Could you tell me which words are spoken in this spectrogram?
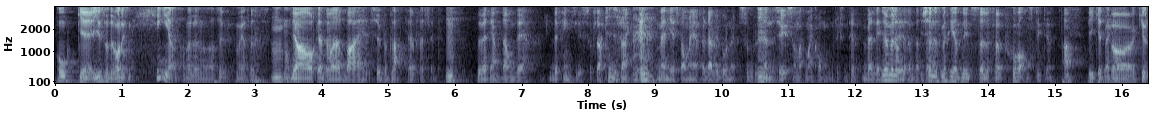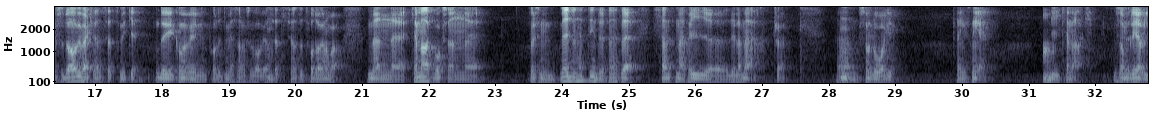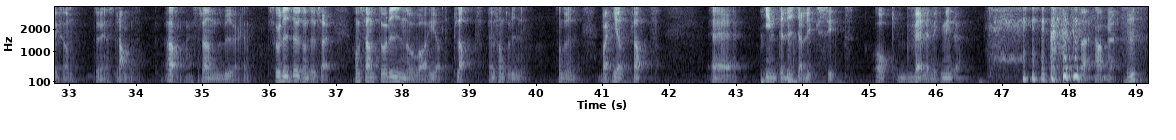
Och eh, just att det var liksom helt annorlunda natur än vad jag sett någonstans. Ja, och att det var bara superplatt helt plötsligt. Mm. Då vet jag inte om det... Det finns ju såklart i Frankrike, men just om man jämför där vi bor nu så kändes det ju som att man kom liksom till ett väldigt Ja, men annorlunda det ställe. kändes som ett helt nytt ställe för Provence tyckte jag. Ja, Vilket verkligen. var kul, så då har vi verkligen sett mycket. Och det kommer vi in på lite mer sen också, vad vi har Mm. sett de senaste två dagarna bara. Men eh, Camargue var också en... Liksom, nej, den hette inte det, den hette Sainte-Marie eh, de la Mer, tror jag. Mm. Eh, som låg längst ner Mm. vid Camargue. Som blev liksom, det är en strand. ja, strandby verkligen. Såg lite ut som typ så här. om Santorino var helt platt, eller Santorini, Santorini var helt platt, eh, inte lika lyxigt och väldigt mycket mindre. Där har ni det.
